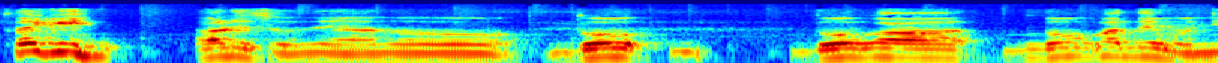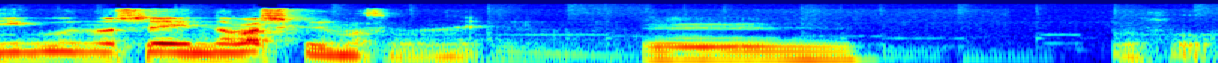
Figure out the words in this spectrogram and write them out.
最近、あれですよね、あの、ど動画、動画でも2軍の試合流してくれますもんね。うん。へー。そうそう。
